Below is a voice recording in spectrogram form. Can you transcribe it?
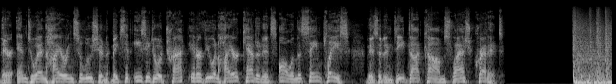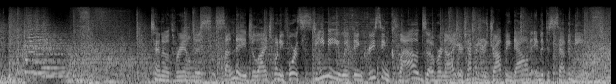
Their end-to-end hiring solution makes it easy to attract, interview, and hire candidates all in the same place. Visit Indeed.com slash credit. 10.03 on this Sunday, July 24th. Steamy with increasing clouds overnight. Your temperatures dropping down into the 70s.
